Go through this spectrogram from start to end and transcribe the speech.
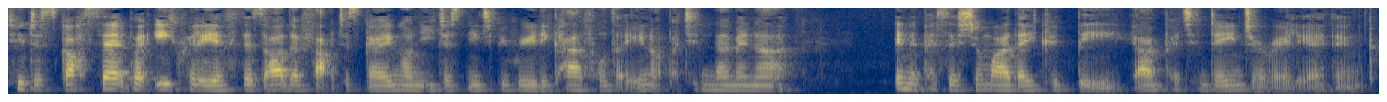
to discuss it. But equally if there's other factors going on you just need to be really careful that you're not putting them in a in a position where they could be um, put in danger, really, I think.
